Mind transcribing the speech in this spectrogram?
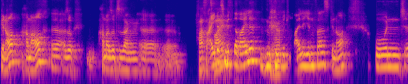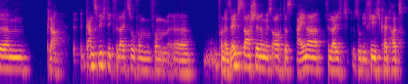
Genau, haben wir auch. Äh, also haben wir sozusagen äh, äh Fast beides zwei. mittlerweile, Ja. mittlerweile jedenfalls, genau. Und ähm, klar, ganz wichtig vielleicht so vom, vom, äh, von der Selbstdarstellung ist auch, dass einer vielleicht so die Fähigkeit hat,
